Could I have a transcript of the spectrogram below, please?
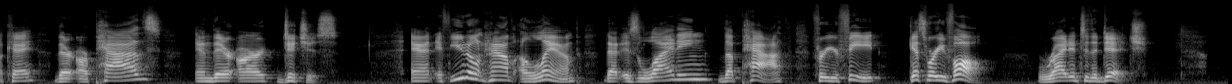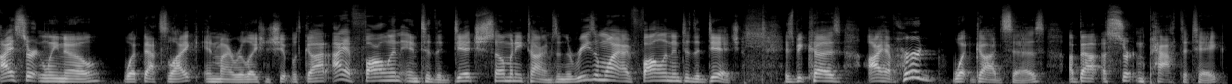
Okay? There are paths and there are ditches. And if you don't have a lamp that is lighting the path for your feet, guess where you fall? Right into the ditch. I certainly know what that's like in my relationship with God. I have fallen into the ditch so many times. And the reason why I've fallen into the ditch is because I have heard what God says about a certain path to take.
